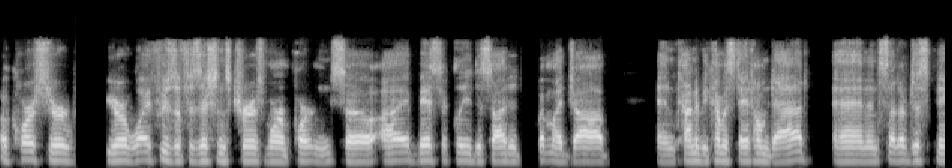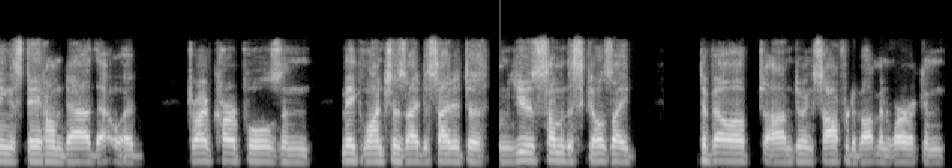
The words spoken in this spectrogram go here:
Of course, your your wife, who's a physician's career, is more important. So I basically decided to quit my job and kind of become a stay-at-home dad. And instead of just being a stay-at-home dad that would drive carpools and make lunches, I decided to use some of the skills I developed um, doing software development work and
